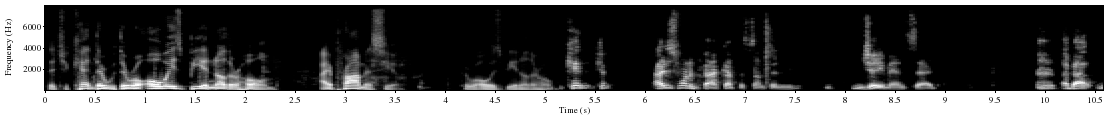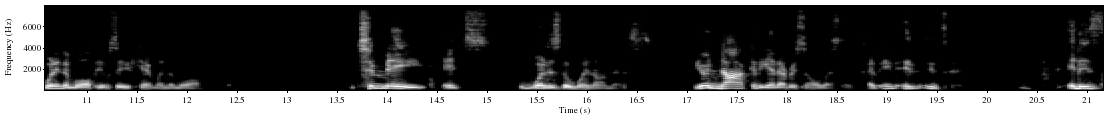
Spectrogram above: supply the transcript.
that you can. There there will always be another home. I promise you, there will always be another home. Can can I just want to back up to something J Man said about winning them all. People say you can't win them all. To me, it's what is the win on this? You're not going to get every single listing. I mean, it, it's it is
